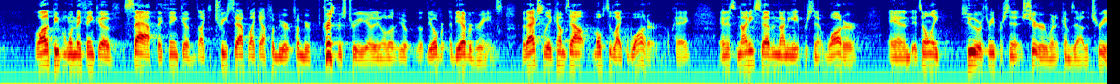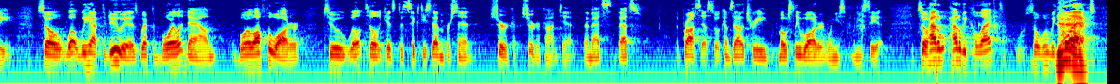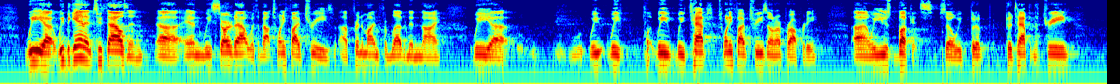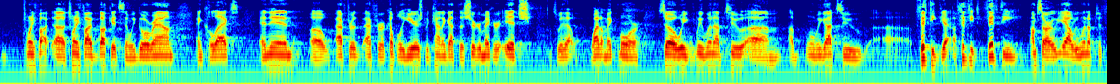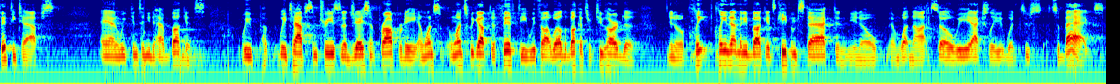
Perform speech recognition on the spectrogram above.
a lot of people when they think of sap, they think of like the tree sap, like out from your from your Christmas tree, you know, the, the, over, the evergreens. But actually, it comes out mostly like water. Okay, and it's 97, 98% water, and it's only 2 or 3% sugar when it comes out of the tree. So what we have to do is we have to boil it down, boil off the water to well until it gets to 67% sugar sugar content, and that's that's the process. So it comes out of the tree, mostly water when you, when you see it. So how do, how do we collect? So when we Yeah. collect, we, uh, we began in 2000, uh, and we started out with about 25 trees. A friend of mine from Lebanon and I, we, uh, we, we, we, we tapped 25 trees on our property, uh, and we used buckets. So we put a, put a tap in the tree, 25, uh, 25 buckets, and we go around and collect. And then uh, after, after a couple of years, we kind of got the sugar maker itch. So we thought, why don't make more? So we, we went up to, um, when we got to uh, 50, 50, 50, I'm sorry, yeah, we went up to 50 taps, and we continued to have buckets. We, we tapped some trees in adjacent property, and once, once we got up to 50, we thought, well, the buckets are too hard to, you know, clean, clean that many buckets, keep them stacked, and, you know, and whatnot. So we actually went to, s- to bags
